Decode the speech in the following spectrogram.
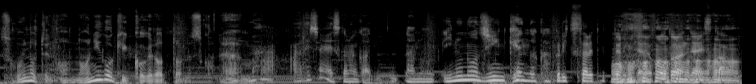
そういうのってな何がきっかけだったんですかね？まああれじゃないですか。なんかあの犬の人権が確立されてってるみたいなことなんじゃないですか。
